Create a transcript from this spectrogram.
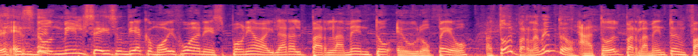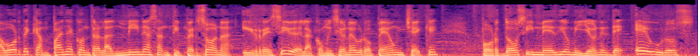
En 2006, un día como hoy, Juanes pone a bailar al Parlamento Europeo. ¿A todo el Parlamento? A todo el Parlamento en favor de campaña contra las minas antipersona y recibe de la Comisión Europea un cheque por dos y medio millones de euros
